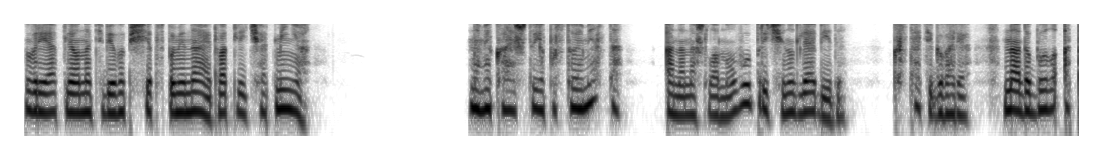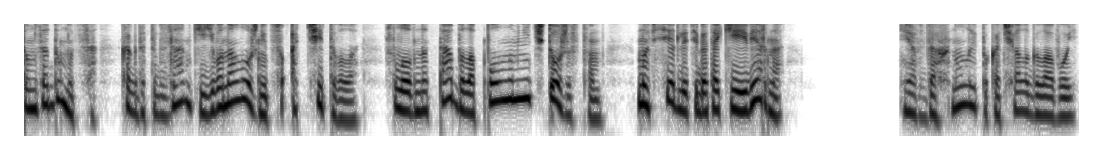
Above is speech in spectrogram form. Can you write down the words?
Вряд ли он о тебе вообще вспоминает, в отличие от меня. Намекаешь, что я пустое место? Она нашла новую причину для обиды. Кстати говоря, надо было о том задуматься, когда ты в замке его наложницу отчитывала, словно та была полным ничтожеством. Мы все для тебя такие, верно? Я вздохнула и покачала головой.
